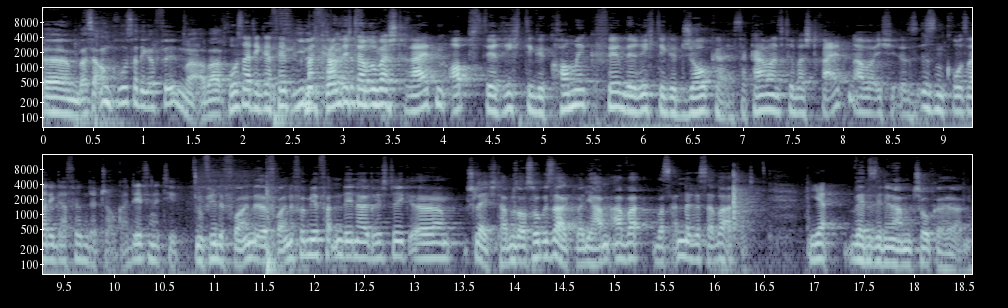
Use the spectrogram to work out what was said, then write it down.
Ähm, was ja auch ein großartiger Film war. Aber großartiger Film. Man kann sich darüber streiten, ob es der richtige Comic-Film, der richtige Joker ist. Da kann man sich drüber streiten, aber ich, es ist ein großartiger Film, der Joker, definitiv. Und viele Freunde, äh, Freunde von mir fanden den halt richtig äh, schlecht, haben es auch so gesagt, weil die haben aber was anderes erwartet. Ja. Wenn sie den Namen Joker hören.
